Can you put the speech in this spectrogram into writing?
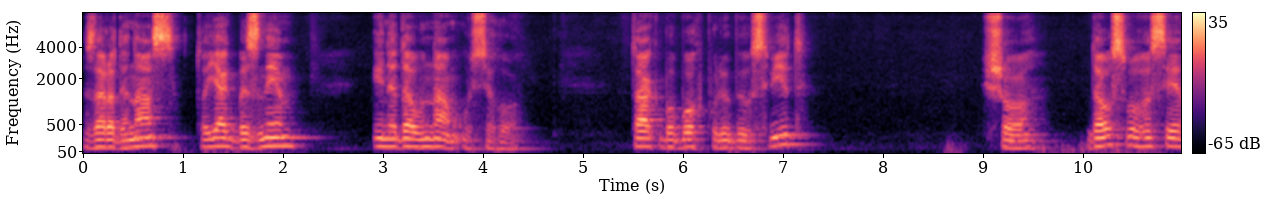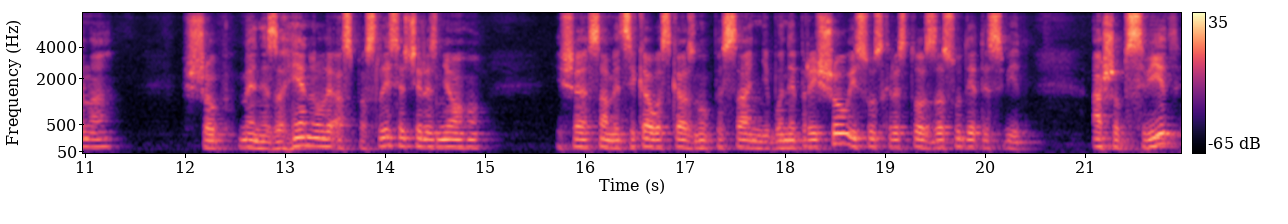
заради нас, то як би з ним і не дав нам усього. Так, бо Бог полюбив світ, що дав свого Сина, щоб ми не загинули, а спаслися через нього. І ще саме цікаво сказано в Писанні, бо не прийшов Ісус Христос засудити світ, а щоб світ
